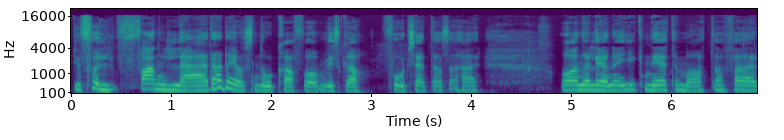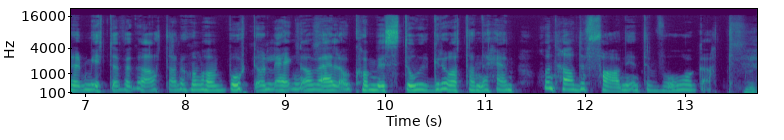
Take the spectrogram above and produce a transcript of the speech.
Du får fan lära dig att sno kaffe om vi ska fortsätta så här. Och Anna-Lena gick ner till mataffären mitt över gatan hon var borta och länge och väl och kom ju storgråtande hem. Hon hade fan inte vågat. Mm.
